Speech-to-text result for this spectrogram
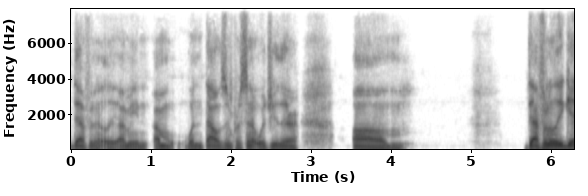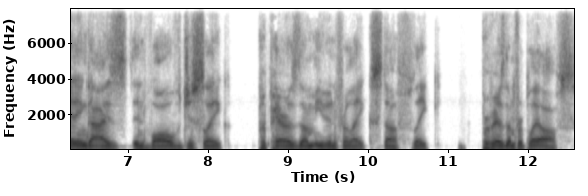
definitely. I mean, I'm 1000% with you there. Um, definitely getting guys involved just like prepares them even for like stuff like prepares them for playoffs.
